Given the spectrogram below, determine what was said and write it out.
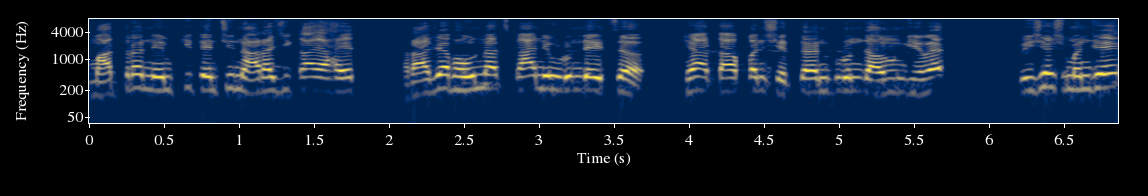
मात्र नेमकी त्यांची नाराजी काय आहेत राजाभाऊंनाच का निवडून द्यायचं हे आता आपण शेतकऱ्यांकडून जाणून घेऊयात. विशेष म्हणजे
